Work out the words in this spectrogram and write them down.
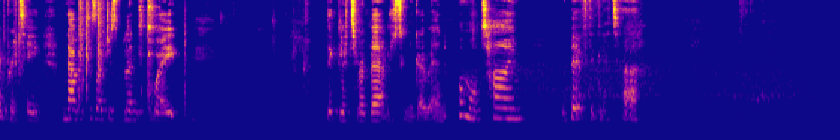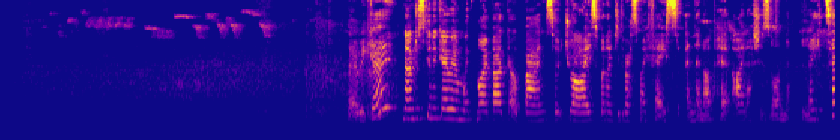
very pretty. Now because I've just blended away the glitter a bit, I'm just going to go in one more time, a bit of the glitter. There we go. Now I'm just going to go in with my Bad Girl Bang so it dries when I do the rest of my face and then I'll put eyelashes on later.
